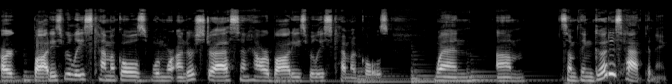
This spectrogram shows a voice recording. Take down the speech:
our bodies release chemicals when we're under stress and how our bodies release chemicals when um, something good is happening.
